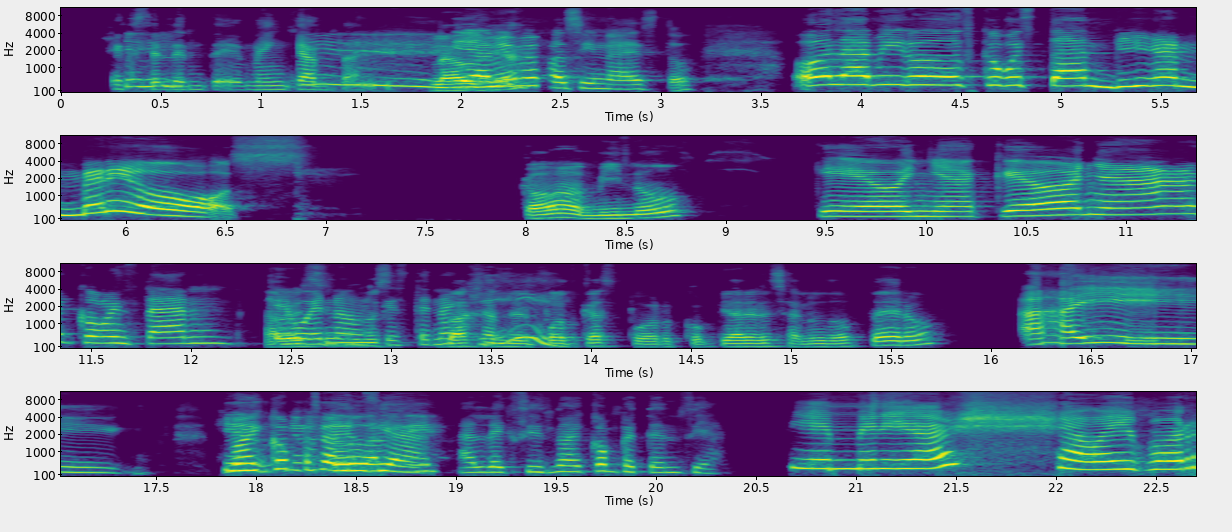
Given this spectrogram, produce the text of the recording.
Excelente, me encanta. Y a mí me fascina esto. Hola amigos, ¿cómo están? Bienvenidos. ¿Cómo a mí no? ¿Qué oña, qué oña? ¿Cómo están? A Qué si bueno no que estén bajan aquí. del podcast por copiar el saludo, pero Ay, no ¿Quién- hay competencia? Alexis, no hay competencia. Bienvenidos a.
